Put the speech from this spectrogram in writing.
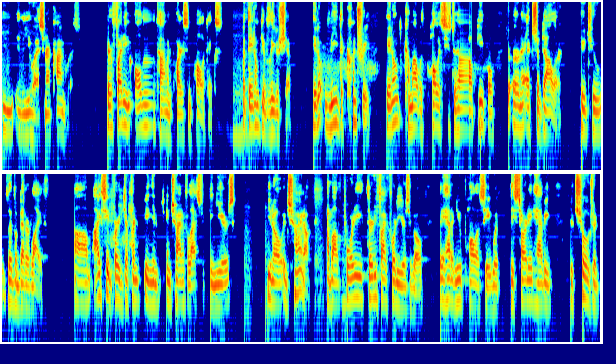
in, in the U.S. in our Congress, they're fighting all the time in partisan politics, but they don't give leadership. They don't lead the country. They don't come out with policies to help people to earn an extra dollar to, to live a better life. Um, I see it very different being in, in China for the last 15 years you know, in China about 40, 35, 40 years ago, they had a new policy where they started having their children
